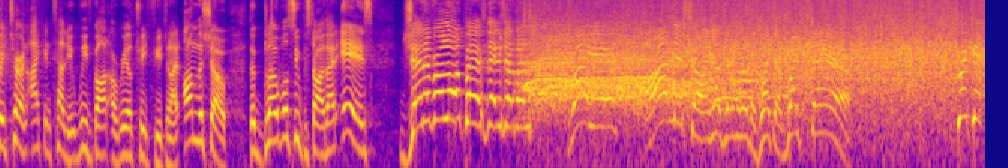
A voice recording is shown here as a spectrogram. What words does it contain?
In return, I can tell you, we've got a real treat for you tonight on the show. The global superstar that is Jennifer Lopez, ladies and gentlemen. Right here on this show. I know Jennifer Lopez, right there, right there. Cricket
